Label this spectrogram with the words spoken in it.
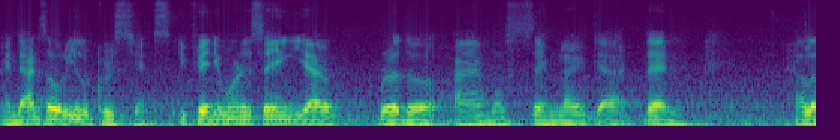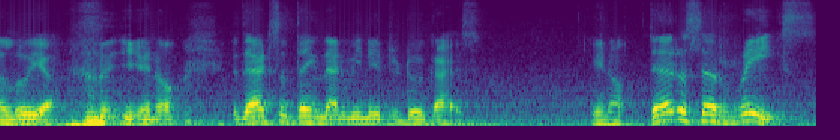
And that's our real christians. If anyone is saying yeah brother i am also same like that then hallelujah you know? That's the thing that we need to do guys. You know there is a race.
